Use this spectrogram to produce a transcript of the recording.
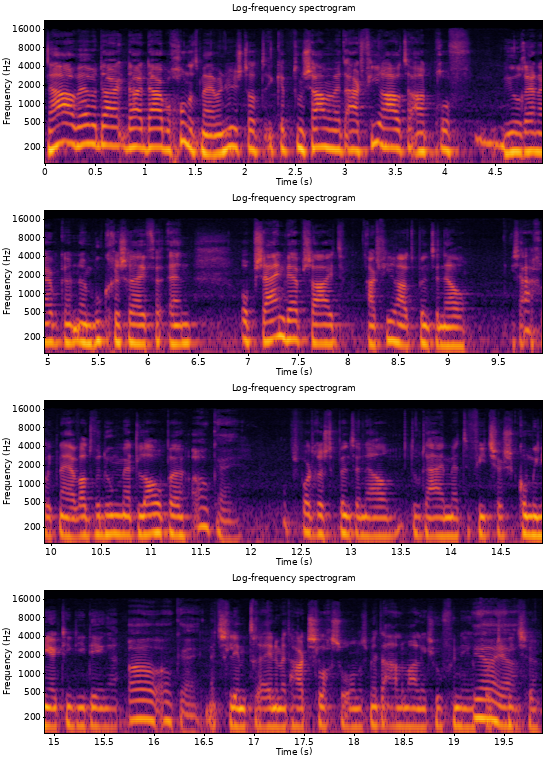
Nou, we hebben daar, daar, daar begon het mee. Maar nu is dat... Ik heb toen samen met Aart Vierhouten, oud-prof wielrenner... heb ik een, een boek geschreven. En op zijn website, aartvierhouten.nl... is eigenlijk nou ja, wat we doen met lopen. Oké. Op sportrusten.nl doet hij met de fietsers... combineert hij die dingen. Oh, oké. Met slim trainen, met hartslagzones... met de ademhalingsoefeningen Ja, voor het ja. fietsen.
